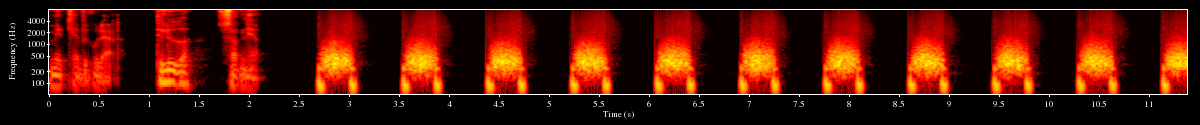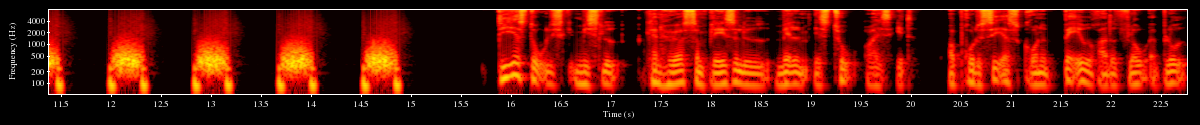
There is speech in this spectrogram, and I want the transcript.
med klavikulært. Det lyder sådan her. Diastolisk mislyd kan høres som blæselyd mellem S2 og S1 og produceres grundet bagudrettet flow af blod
